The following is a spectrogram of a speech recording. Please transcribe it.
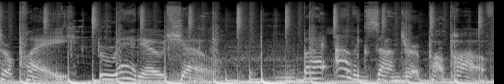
Interplay Radio Show by Alexander Popov.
